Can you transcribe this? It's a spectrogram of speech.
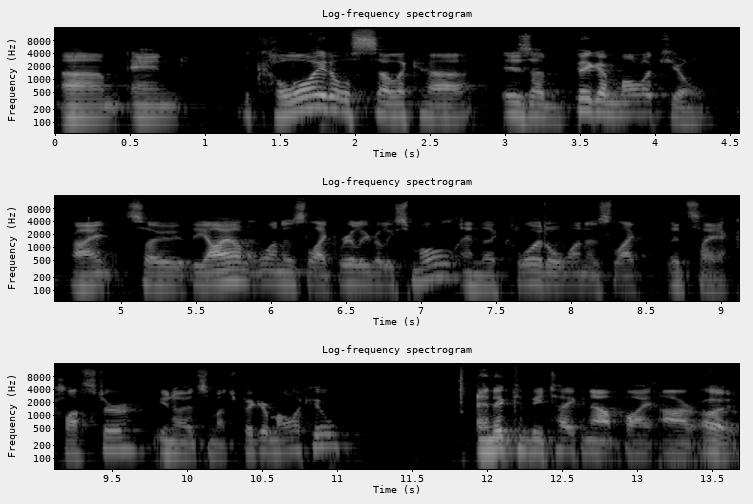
Um, and the colloidal silica is a bigger molecule, right? So the ionic one is like really, really small, and the colloidal one is like, let's say, a cluster. You know, it's a much bigger molecule, and it can be taken out by RO.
